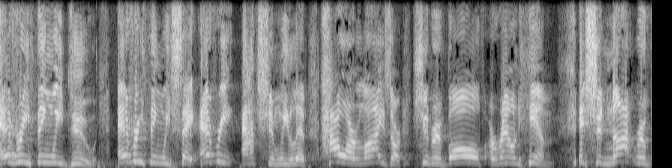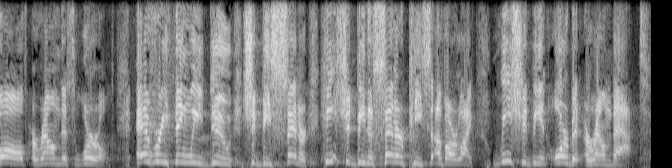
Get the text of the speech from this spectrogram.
Everything we do, everything we say, every action we live, how our lives are, should revolve around Him. It should not revolve around this world. Everything we do should be centered. He should be the centerpiece of our life. We should be in orbit around that.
